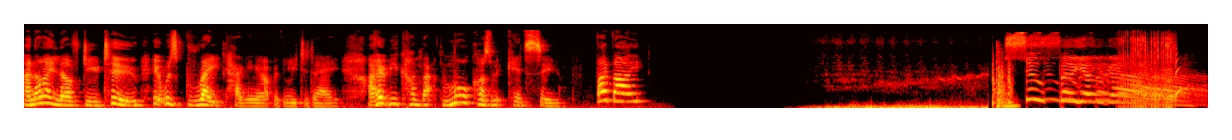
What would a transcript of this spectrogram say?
and I loved you too. It was great hanging out with you today. I hope you come back for more Cosmic Kids soon. Bye bye. Super Yoga!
